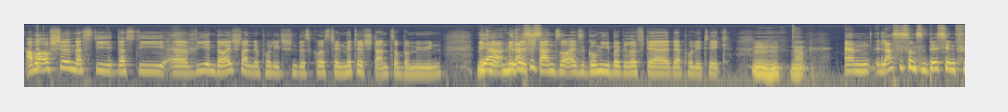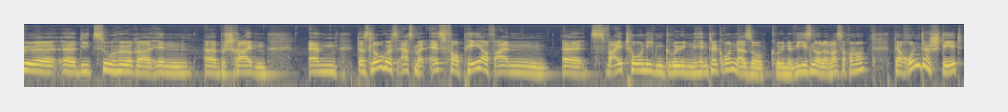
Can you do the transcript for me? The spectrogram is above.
Aber auch schön, dass die, dass die, äh, wie in Deutschland im politischen Diskurs, den Mittelstand so bemühen. Mittel, Ja, Mittelstand so als Gummibegriff der, der Politik. Mhm, ja. Ähm, lass es uns ein bisschen für äh, die ZuhörerInnen äh, beschreiben. Ähm, das Logo ist erstmal SVP auf einem äh, zweitonigen grünen Hintergrund, also grüne Wiesen oder was auch immer. Darunter steht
